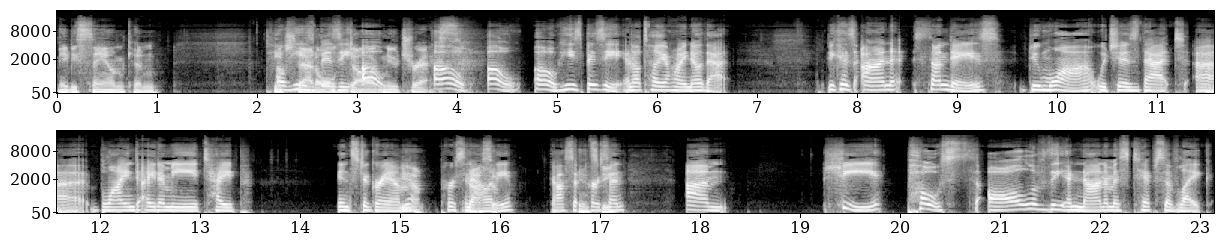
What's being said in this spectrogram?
Maybe Sam can teach Oh, he's that busy. old dog Oh. new tricks. Oh, oh, oh, he's busy. And I'll tell you how I know that. Because on Sundays, DeuxMoi, which is that uh, blind itemy type Instagram Yeah. personality, gossip, Insty. person, um, she posts all of the anonymous tips of like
